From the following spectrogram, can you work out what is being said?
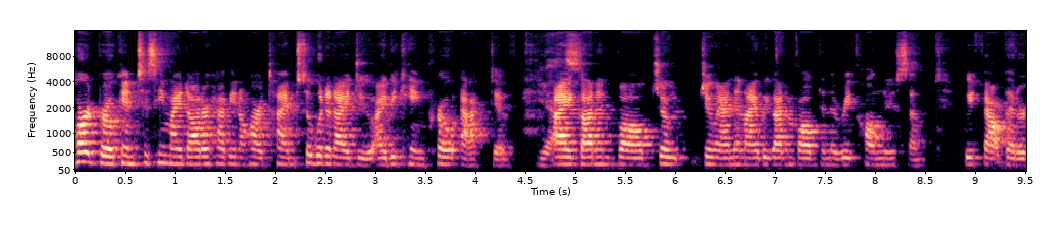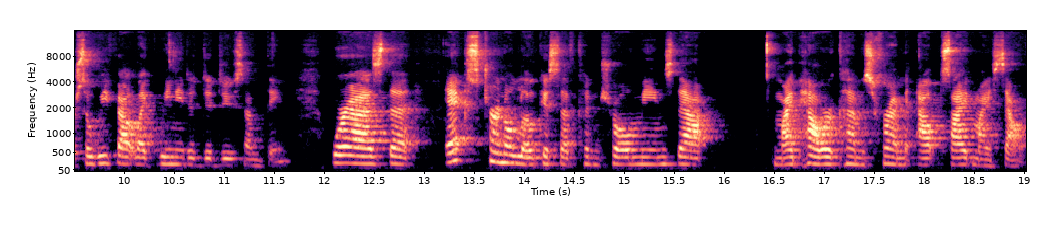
heartbroken to see my daughter having a hard time, so what did I do? I became proactive. Yes. I got involved. Jo- Joanne and I we got involved in the recall Newsom. We felt better, so we felt like we needed to do something. Whereas the external locus of control means that my power comes from outside myself.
